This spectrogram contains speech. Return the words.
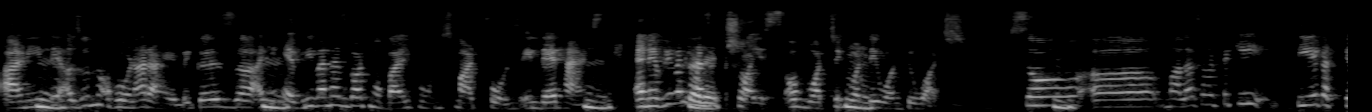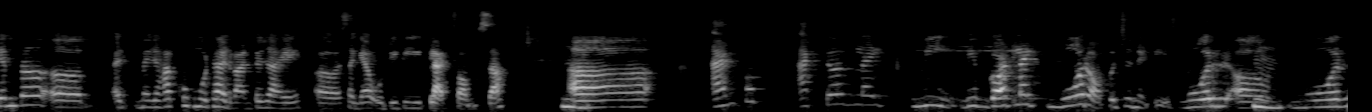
आणि ते. अजून होणार आहे because I think. Everyone has got mobile phone smartphones in their hands. And everyone has a. Choice of watching what hmm. They want to watch so मला असं वाटतं की ती एक अत्यंत म्हणजे हा खूप मोठा ऍडव्हान्टेज आहे सगळ्या ओटीटी प्लॅटफॉर्मचा and for actors like me we got like more opportunities more more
